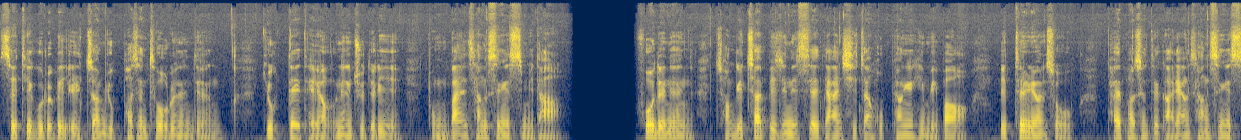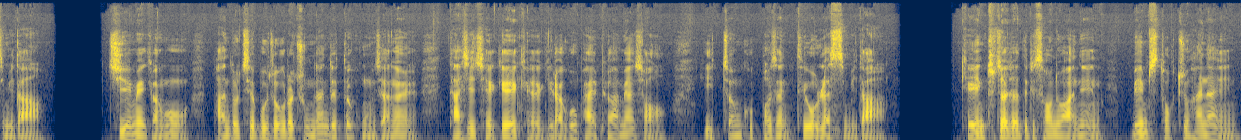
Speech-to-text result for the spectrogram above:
시티그룹이 1.6% 오르는 등 6대 대형 은행주들이 동반 상승했습니다. 포드는 전기차 비즈니스에 대한 시장 호평에 힘입어 이틀 연속 8%가량 상승했습니다. GM의 경우 반도체 부족으로 중단됐던 공장을 다시 재개할 계획이라고 발표하면서 2.9% 올랐습니다. 개인 투자자들이 선호하는 밈스톡 중 하나인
